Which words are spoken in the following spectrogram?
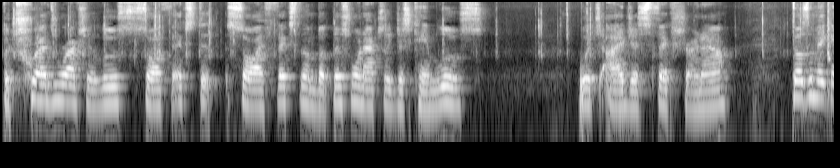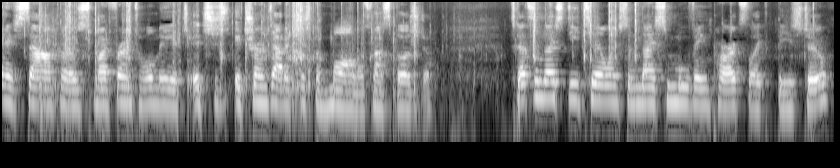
the treads were actually loose, so I fixed it. So I fixed them, but this one actually just came loose, which I just fixed right now. Doesn't make any sound because my friend told me it's it's just it turns out it's just a model. It's not supposed to. It's got some nice detailing, some nice moving parts like these two,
